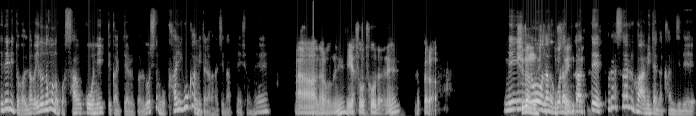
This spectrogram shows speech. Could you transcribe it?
テレビとか、なんかいろんなものをこう参考にって書いてあるから、どうしてもこう介護官みたいな形になってるんでしょうね。ああ、なるほどね。いや、そうそうだよね。だから、メインのなんか娯楽があって、プラスアルファみたいな感じで、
